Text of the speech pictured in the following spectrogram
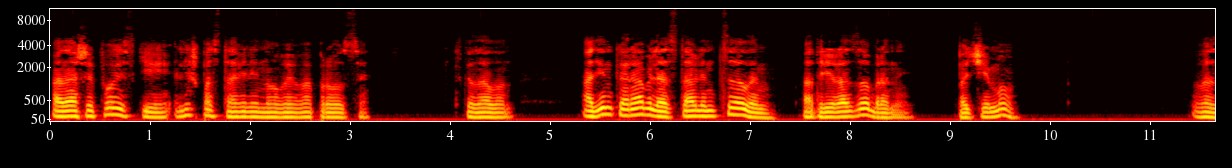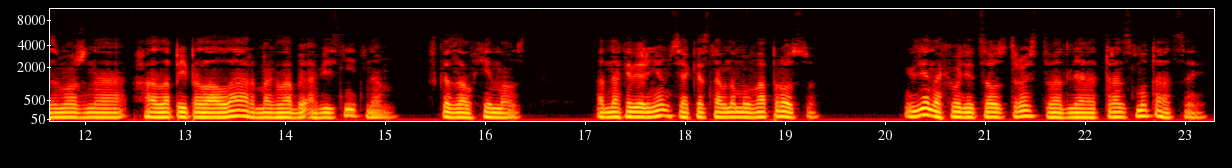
А наши поиски лишь поставили новые вопросы, — сказал он. Один корабль оставлен целым, а три разобраны. Почему? Возможно, Халла Припелалар могла бы объяснить нам, — сказал Хинмост. Однако вернемся к основному вопросу. Где находится устройство для трансмутации? —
